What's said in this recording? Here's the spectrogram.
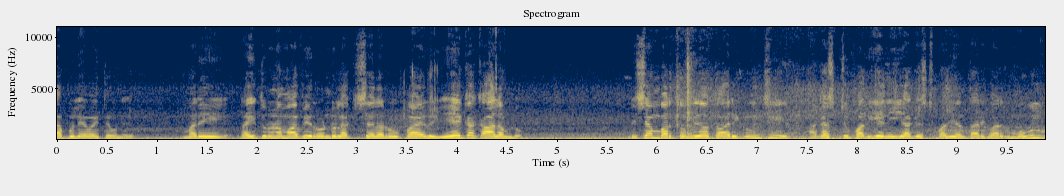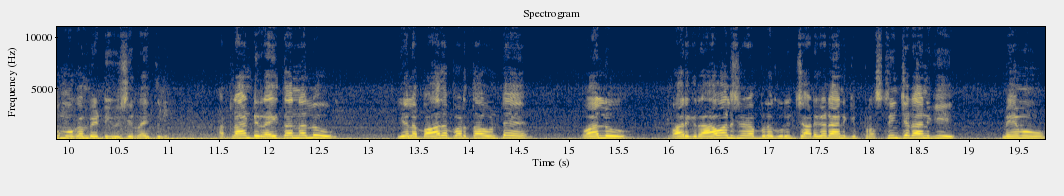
డబ్బులు ఏవైతే ఉన్నాయో మరి రైతు రుణమాఫీ రెండు లక్షల రూపాయలు ఏకకాలంలో. డిసెంబర్ తొమ్మిదో తారీఖు నుంచి ఆగస్టు పదిహేను ఈ ఆగస్టు పదిహేను తారీఖు వరకు మొగులకు ముఖం పెట్టి చూసి రైతులు. అట్లాంటి రైతన్నలు ఇలా బాధపడతా ఉంటే వాళ్ళు వారికి రావాల్సిన డబ్బుల గురించి అడగడానికి ప్రశ్నించడానికి మేము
